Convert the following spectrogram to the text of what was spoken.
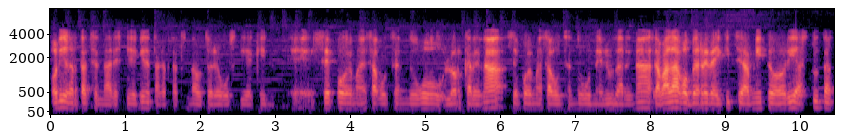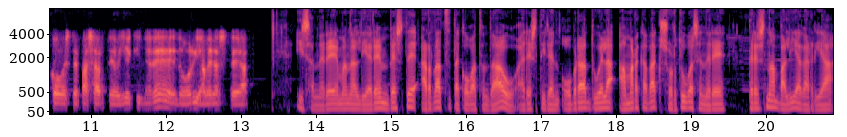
Hori gertatzen da arestirekin eta gertatzen da autore guztiekin. E, ze poema ezagutzen dugu lorkarena, ze poema ezagutzen dugu nerudarena, eta badago berrera ikitzea mito hori astutako beste pasarte hoiekin ere, edo hori aberastea. Izan ere emanaldiaren beste ardatzetako bat da hau, arestiren obra duela amarkadak sortu bazen ere, tresna baliagarria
